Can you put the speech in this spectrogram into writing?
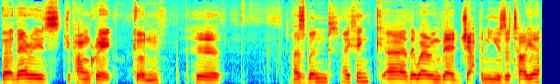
But there is Japan Crate Kun, her husband, I think. Uh, they're wearing their Japanese attire.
